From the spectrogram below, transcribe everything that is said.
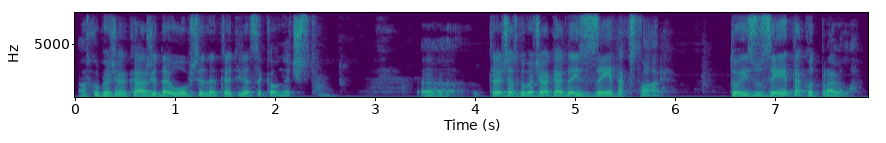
A skupina čanka kaže da je uopšte ne tretira se kao nečisto. Uh, treća skupina čanka kaže da je izuzetak stvari. To je izuzetak od pravila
